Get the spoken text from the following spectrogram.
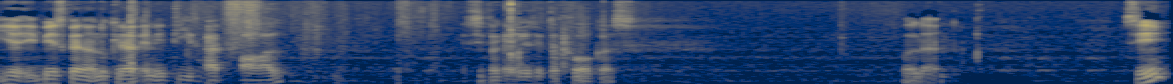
Yeah, basically not looking at any teeth at all. Let's see if I can get it to focus hold on see?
